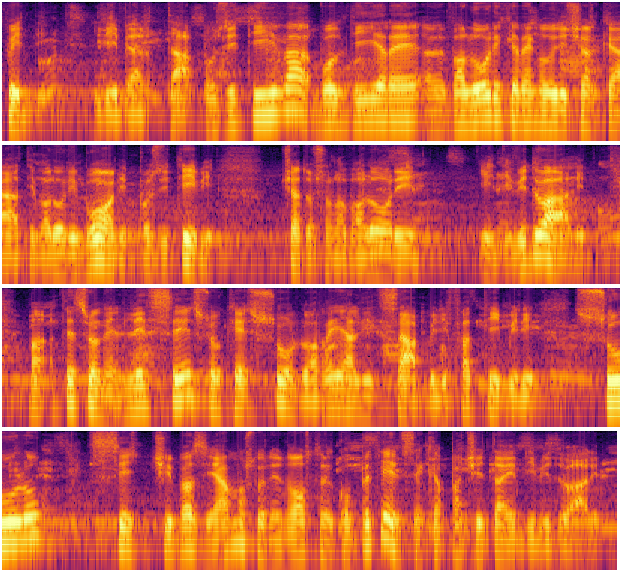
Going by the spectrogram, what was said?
quindi libertà positiva vuol dire eh, valori che vengono ricercati, valori buoni, positivi. Certo sono valori individuali, ma attenzione, nel senso che sono realizzabili, fattibili solo se ci basiamo sulle nostre competenze e capacità individuali.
